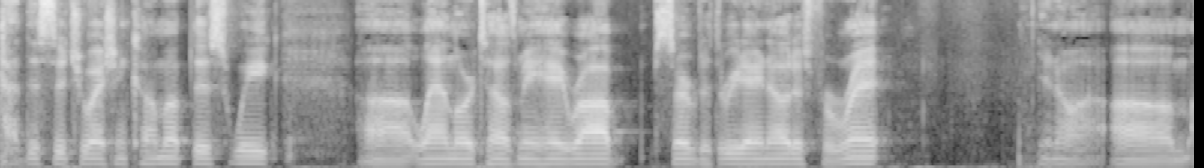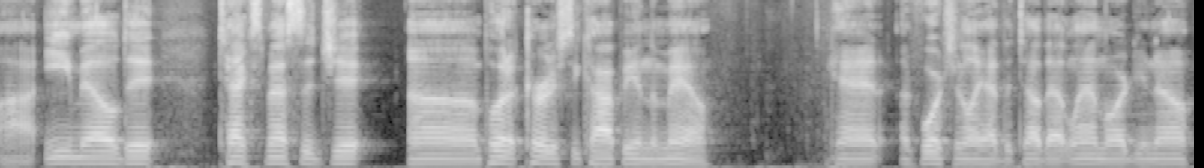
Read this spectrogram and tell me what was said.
Had this situation come up this week. Uh, landlord tells me, "Hey, Rob, served a three day notice for rent. You know, um, I emailed it, text messaged it, um, put a courtesy copy in the mail, and unfortunately, I had to tell that landlord, you know."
